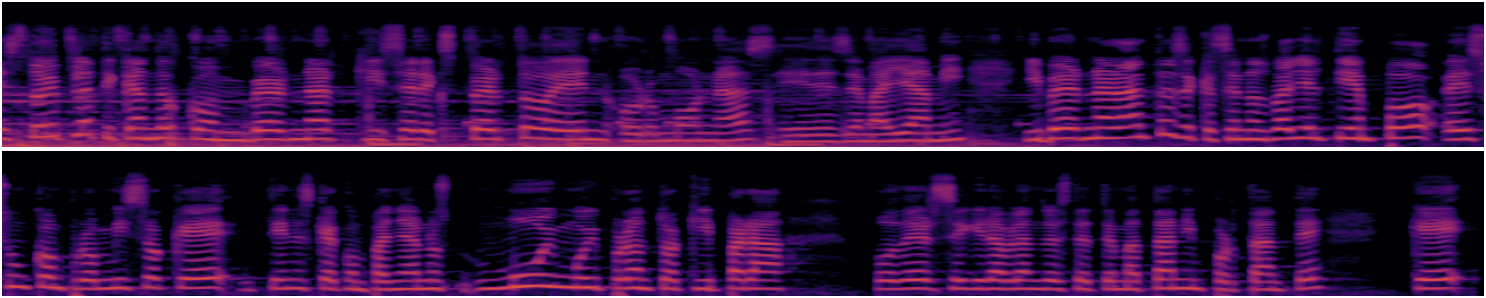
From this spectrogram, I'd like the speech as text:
Estoy platicando con Bernard Kisser, experto en hormonas eh, desde Miami. Y Bernard, antes de que se nos vaya el tiempo, es un compromiso que tienes que acompañarnos muy, muy pronto aquí para poder seguir hablando de este tema tan importante que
